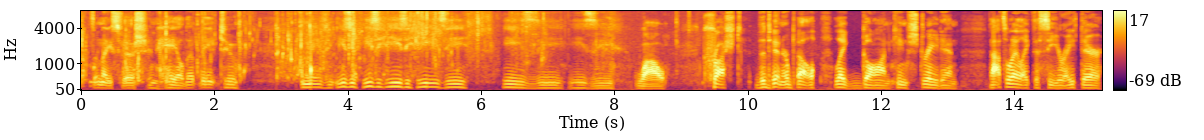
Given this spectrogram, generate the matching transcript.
It's a nice fish. Inhaled that bait too. Amazing. Easy, easy, easy, easy, easy, easy. Wow. Crushed the dinner bell, like gone, came straight in. That's what I like to see right there.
